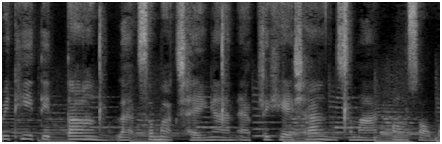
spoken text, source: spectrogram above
วิธีติดตั้งและสมัครใช้งานแอปพลิเคชัน Smart อสม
